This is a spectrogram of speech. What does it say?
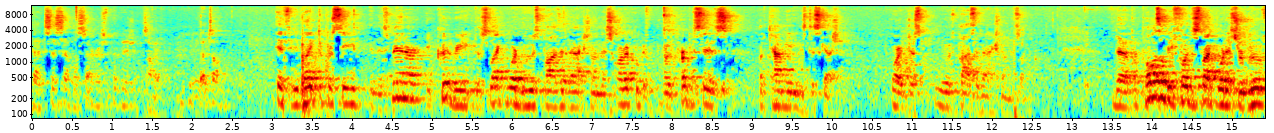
that's the civil service provisions. That's all. If you'd like to proceed in this manner, it could read, "The select board moves positive action on this article for the purposes of town meeting's discussion." Or it just moves positive action on this article. The proposal before the select board is to remove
